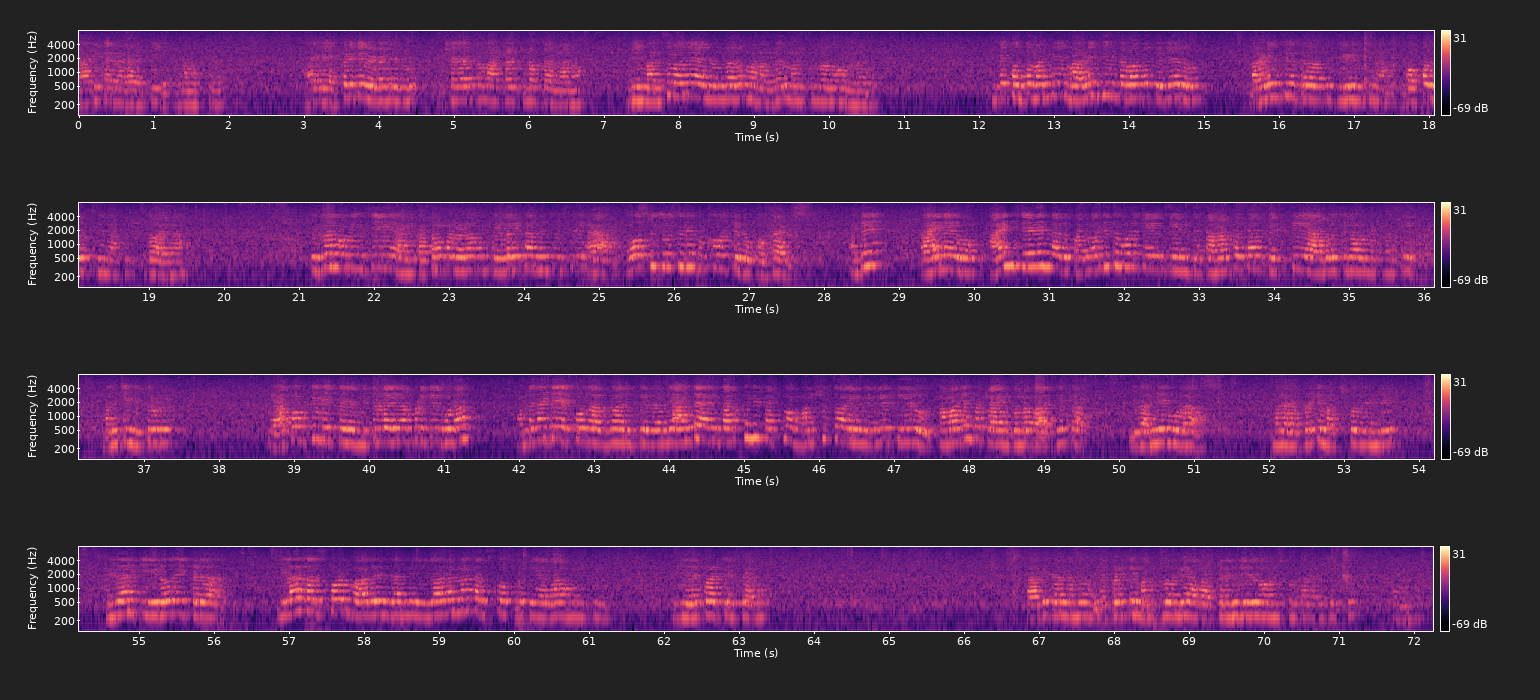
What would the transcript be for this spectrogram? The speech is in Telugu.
సాధికన్న గారికి నమస్తే. ఆయన ఎక్కడికి వెళ్ళలేదు. విషయాలతో మాట్లాడుతున్నప్పుడు అన్నాను మీ మనసులోనే ఆయన ఉన్నారు మనందరి మనసులోనూ ఉన్నారు. అంటే కొంతమంది మరణించిన తర్వాత తెలియరు. మరణించిన తర్వాత జీవించిన గొప్ప వ్యక్తి నా దృష్టిలో ఆయన. పిల్లల గురించి ఆయన తపన పడడం పేదరికాన్ని చూసి పోస్ట్ చూస్తేనే దుఃఖం వచ్చేది ఒక్కోసారి. అంటే ఆయన ఆయన చేయడం కాదు పది మందితో కూడా చేయించేంత సమర్థత శక్తి ఆలోచన ఉన్నటువంటి మంచి మిత్రుడు. యాకోబ్కి మిత్ర మిత్రుడైనప్పటికీ కూడా అంతకంటే ఎక్కువగా అభిమానించేదాన్ని. అంటే ఆయన కలుపుకునే తత్వం మనుషులతో ఆయన మిగిలే తీరు సమాజం పట్ల ఆయనకున్న బాధ్యత ఇవన్నీ కూడా మనం ఎప్పటికీ మర్చిపోలేండి. నిజానికి ఈరోజు ఇక్కడ ఇలా కలుసుకోవడం బాగాలేదు కానీ ఇలాగన్నా కలుసుకోకపోతే ఎలా అనేది ఇది ఏర్పాటు చేశారు? సాధికారులను ఎప్పటికీ మనసులోనే అలా చిరంజీవిగా ఉంచుకుంటారని చెప్తూ థ్యాంక్ యూ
